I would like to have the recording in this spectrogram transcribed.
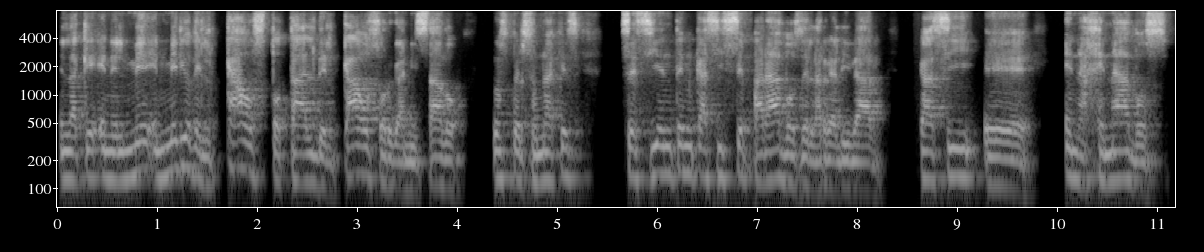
en la que en, el en medio del caos total, del caos organizado, los personajes se sienten casi separados de la realidad, casi eh, enajenados,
